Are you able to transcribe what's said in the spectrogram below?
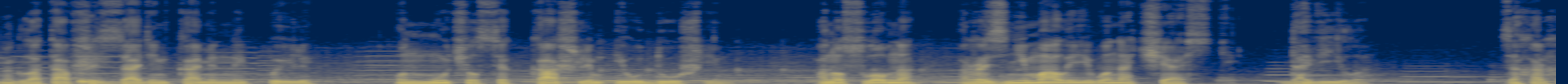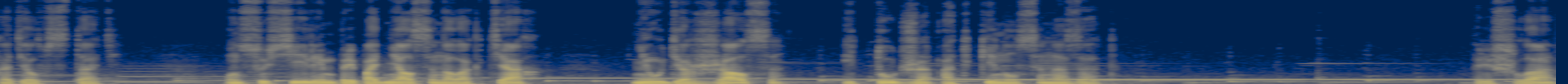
Наглотавшись за день каменной пыли, он мучился кашлем и удушьем. Оно словно разнимало его на части, давило. Захар хотел встать. Он с усилием приподнялся на локтях, не удержался и тут же откинулся назад. Пришла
